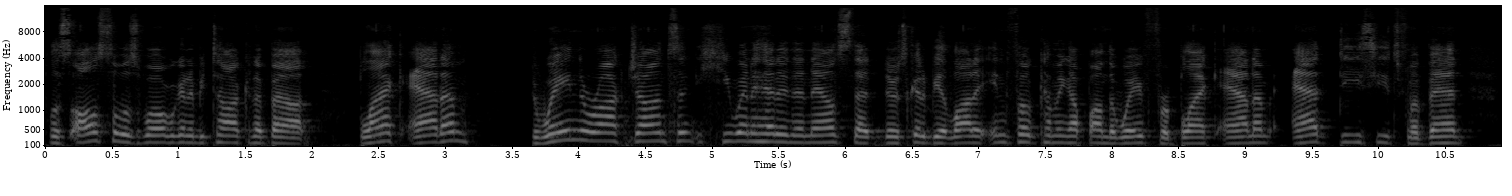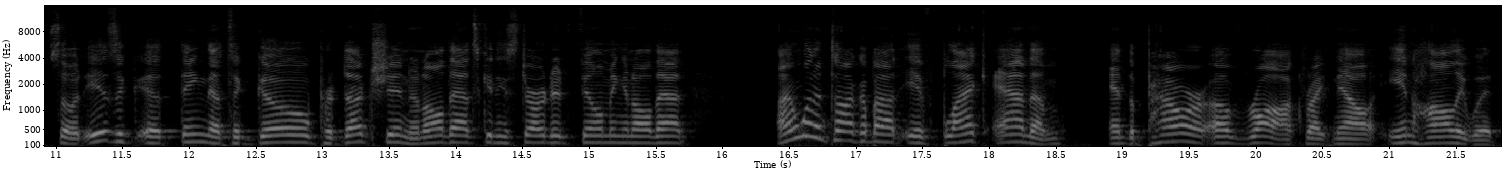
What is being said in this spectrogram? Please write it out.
Plus, also as well, we're going to be talking about Black Adam. Dwayne The Rock Johnson, he went ahead and announced that there's going to be a lot of info coming up on the way for Black Adam at DC's event. So it is a, a thing that's a go production and all that's getting started, filming and all that. I want to talk about if Black Adam and the power of rock right now in Hollywood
